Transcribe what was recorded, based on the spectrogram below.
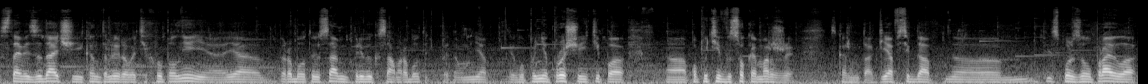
ставить задачи и контролировать их выполнение. Я работаю сам, привык сам работать, поэтому мне, как бы, мне проще идти по, э, по пути высокой маржи, скажем так. Я всегда э, использовал правило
